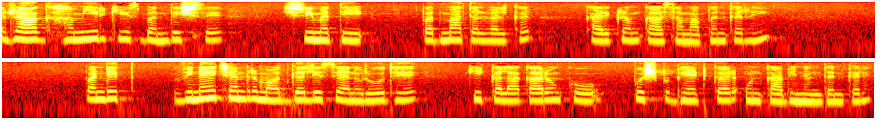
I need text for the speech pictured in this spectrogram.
राग हमीर की इस बंदिश से श्रीमती पद्मा तलवलकर कार्यक्रम का समापन कर रही पंडित विनय चंद्र मौदगल्य से अनुरोध है कि कलाकारों को पुष्प भेंट कर उनका अभिनंदन करें।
